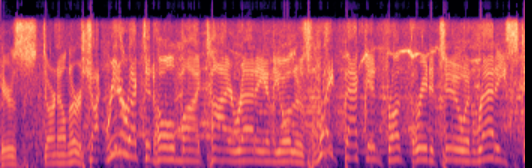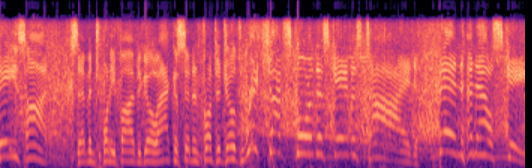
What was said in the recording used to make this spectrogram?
Here's Darnell Nurse. Shot redirected home by Ty Rattie and the Oilers right back in front, three to two. And Rattie stays hot. 7:25 to go. Akeson in front of Jones. Wrist shot score. This game is tied. Ben Hanowski.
